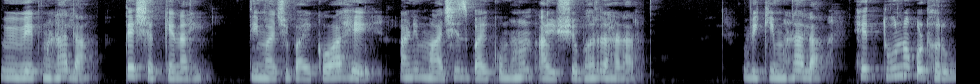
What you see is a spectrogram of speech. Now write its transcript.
विवेक म्हणाला ते शक्य नाही. ती माझी बायको आहे आणि माझीच बायको म्हणून आयुष्यभर राहणार. विकी म्हणाला हे तू नको ठरवू.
